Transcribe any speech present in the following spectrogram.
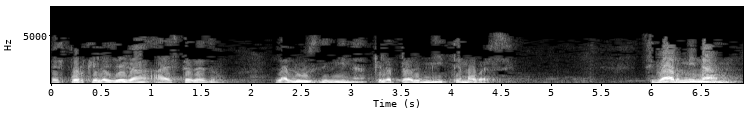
es porque le llega a este dedo la luz divina que le permite moverse. Si Barminan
